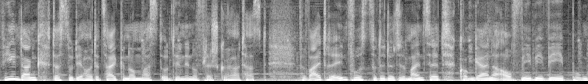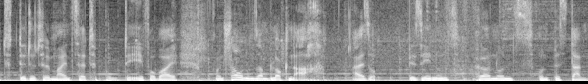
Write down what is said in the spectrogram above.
Vielen Dank, dass du dir heute Zeit genommen hast und den InnoFlash gehört hast. Für weitere Infos zu Digital Mindset komm gerne auf www.digitalmindset.de vorbei und schau in unserem Blog nach. Also, wir sehen uns, hören uns und bis dann.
